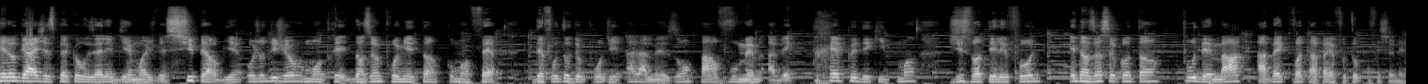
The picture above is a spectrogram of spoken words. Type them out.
Hello guys, j'espère que vous allez bien. Moi, je vais super bien. Aujourd'hui, je vais vous montrer dans un premier temps comment faire des photos de produits à la maison par vous-même avec très peu d'équipement, juste votre téléphone. Et dans un second temps, pour des marques avec votre appareil photo professionnel.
